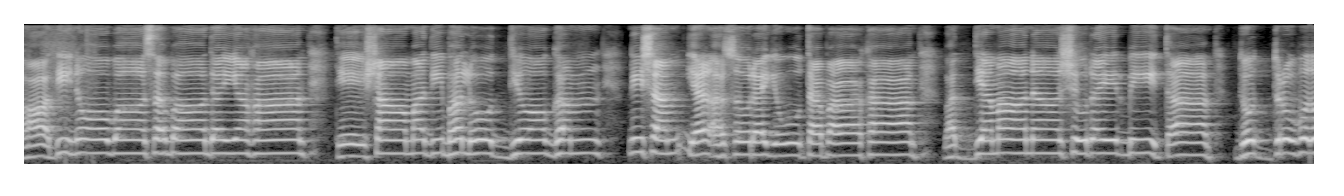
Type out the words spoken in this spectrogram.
वादिनो वासवादयः तेषामधिबलोद्योगं निशम्य असुरयूतपाः वध्यमानाशुरैर्भीता दुद्रुवुः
